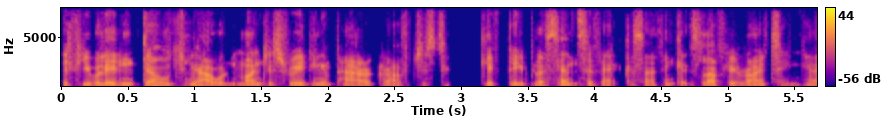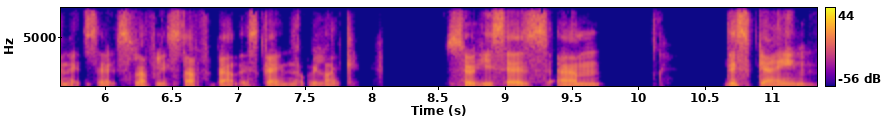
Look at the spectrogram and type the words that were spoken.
if you will indulge me, I wouldn't mind just reading a paragraph just to give people a sense of it because I think it's lovely writing and it's it's lovely stuff about this game that we like. So he says, um, "This game,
